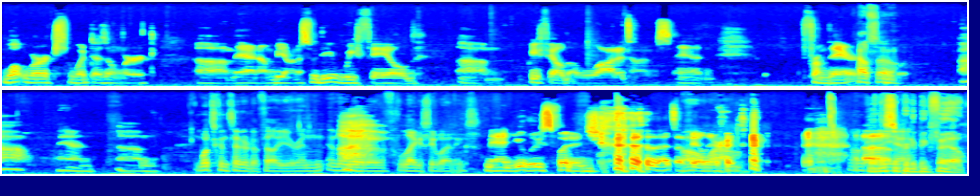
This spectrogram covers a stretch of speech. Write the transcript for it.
what works, what doesn't work. Uh, man, I'm gonna be honest with you, we failed. Um, we failed a lot of times, and from there, how so? Oh man. Um, What's considered a failure in, in the world of legacy weddings? Man, you lose footage. That's a oh, failure wow. right there. Okay, uh, that's a pretty big fail.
